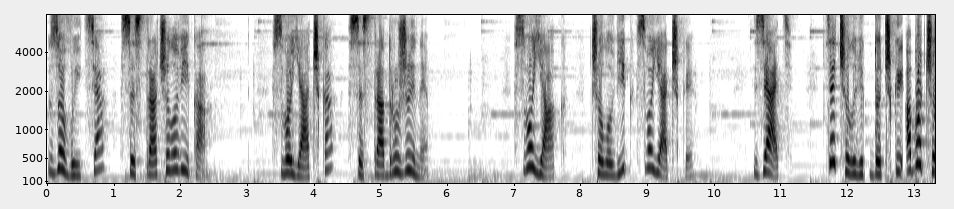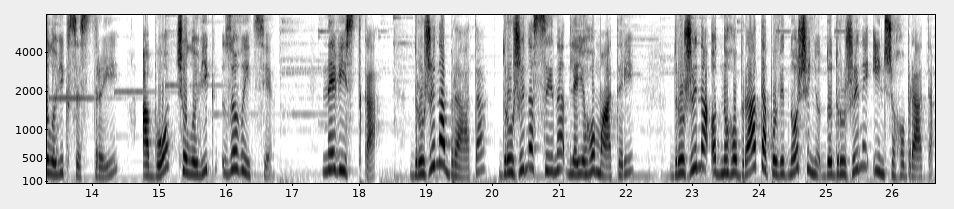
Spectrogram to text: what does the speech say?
Зовиця сестра чоловіка. Своячка сестра дружини. Свояк чоловік своячки. Зять це чоловік дочки або чоловік сестри, або чоловік зовиці. Невістка дружина брата, дружина сина для його матері, дружина одного брата по відношенню до дружини іншого брата.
